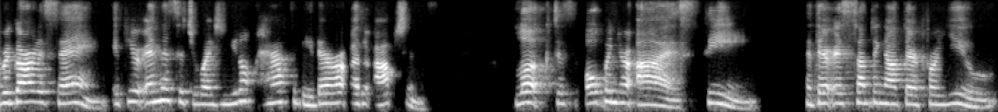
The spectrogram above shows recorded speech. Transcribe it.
Regard is saying. If you're in this situation, you don't have to be, there are other options. Look, just open your eyes, see that there is something out there for you.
